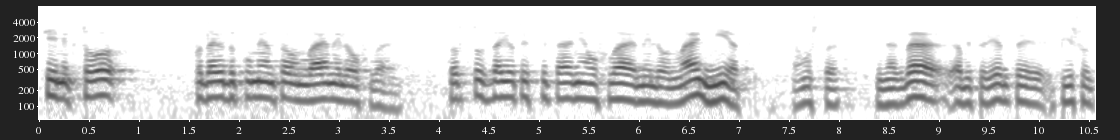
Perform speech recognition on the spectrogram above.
теми, кто подает документы онлайн или офлайн. Тот, кто сдает испытания офлайн или онлайн, нет. Потому что иногда абитуриенты пишут,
